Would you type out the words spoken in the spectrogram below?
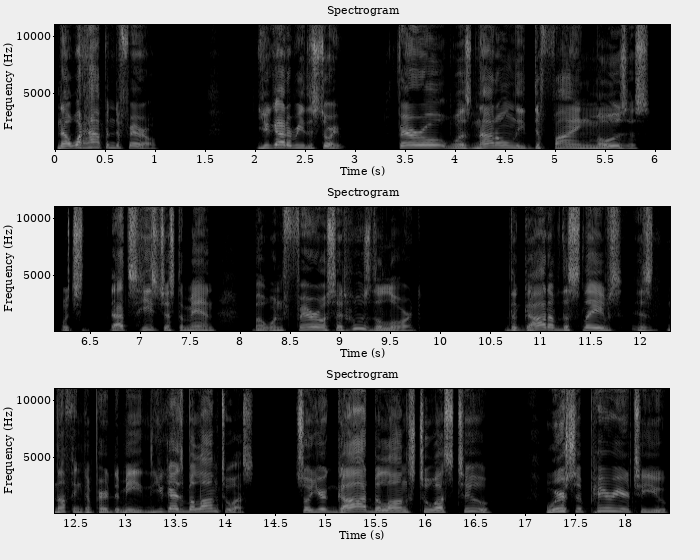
Now, what happened to Pharaoh? You got to read the story. Pharaoh was not only defying Moses, which that's he's just a man, but when Pharaoh said, "Who's the Lord?" The God of the slaves is nothing compared to me. You guys belong to us. So your God belongs to us too. We're superior to you.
